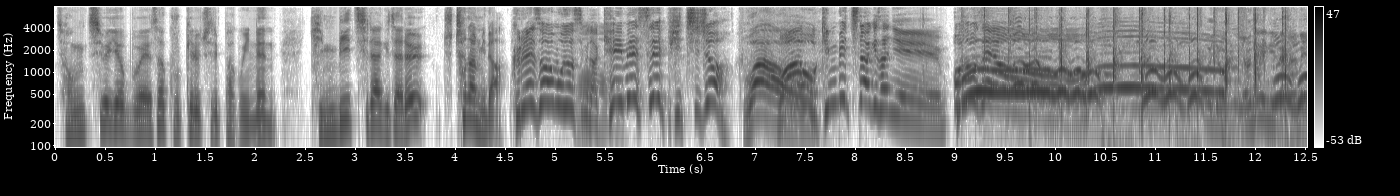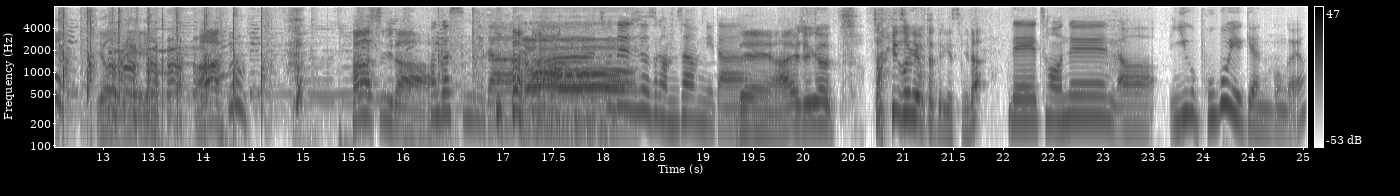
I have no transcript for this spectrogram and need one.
정치외교부에서 국회를 출입하고 있는 김빛이라 기자를 추천합니다. 그래서 모셨습니다. 와우. KBS의 빛이죠. 와우. 와우, 김빛이라 기자님, 어서 오세요. 어, 연, 연예인이다 연예인. 연예인. 아, 반갑습니다. 반갑습니다. 아, 초대해 주셔서 감사합니다. 네. 네, 아 저희가 자기 소개 부탁드리겠습니다. 저는 어, 이거 보고 얘기하는 건가요?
